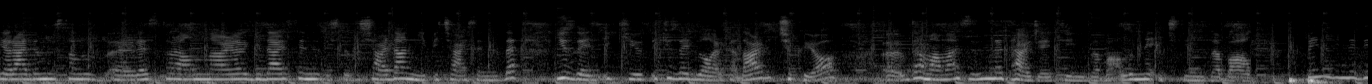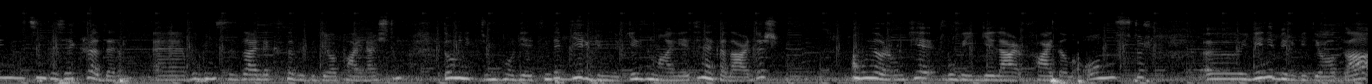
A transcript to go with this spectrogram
yararlanırsanız e, restoranlara giderseniz işte dışarıdan yiyip içerseniz de 150, 200, 250 dolara kadar çıkıyor. E, tamamen sizin ne tercih ettiğinize bağlı, ne içtiğinize bağlı. Beni dinlediğiniz için teşekkür ederim. Ee, Bugün sizlerle kısa bir video paylaştım. Dominik Cumhuriyeti'nde bir günlük gezi maliyeti ne kadardır? Umuyorum ki bu bilgiler faydalı olmuştur. Ee, yeni bir videoda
